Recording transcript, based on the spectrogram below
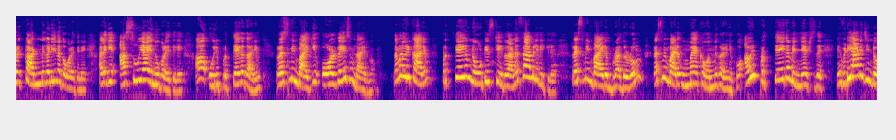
ഒരു കണ്ണുകടി എന്നൊക്കെ പറയത്തില്ലേ? അല്ലെങ്കിൽ അസൂയ എന്ന് പറയത്തില്ലേ? ആ ഒരു പ്രത്യേക കാര്യം റസ്മിൻ ബായിക്ക് ഓൾവേസ് ഉണ്ടായിരുന്നു. നമ്മൾ ഒരു കാര്യം പ്രത്യേകം നോട്ടീസ് ചെയ്തതാണ് ഫാമിലി വീക്കിൽ റസ്മിൻ ബായുടെ ബ്രദറും റസ്മിൻ ബായുടെ ഉമ്മയൊക്കെ വന്നു കഴിഞ്ഞപ്പോൾ അവർ പ്രത്യേകം അന്വേഷിച്ചത് എവിടെയാണ് ജിൻഡോ?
